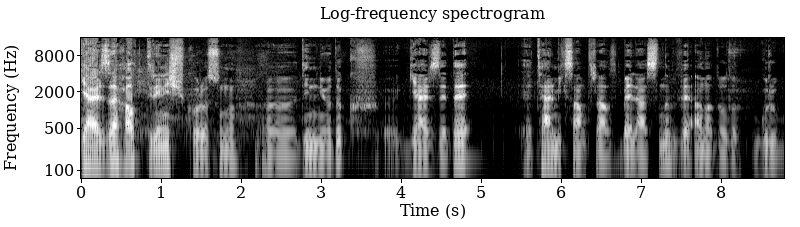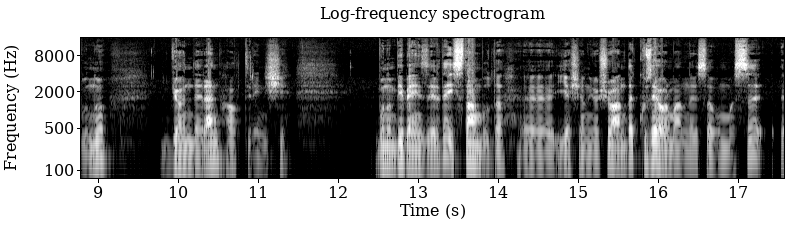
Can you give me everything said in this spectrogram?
Gerze Halk Direniş Korosu'nu e, dinliyorduk. E, Gerze'de e, termik santral belasını ve Anadolu grubunu gönderen halk direnişi. Bunun bir benzeri de İstanbul'da e, yaşanıyor şu anda. Kuzey Ormanları savunması e,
